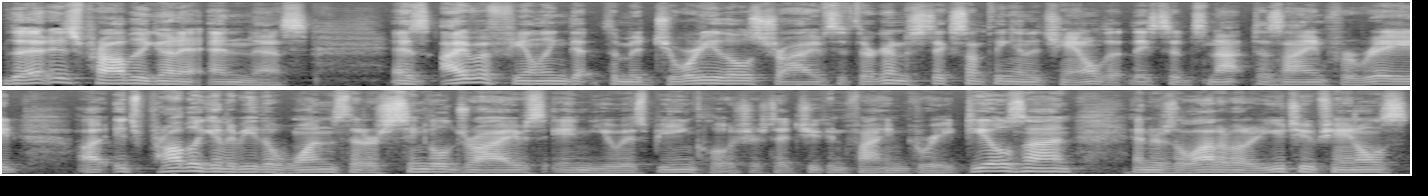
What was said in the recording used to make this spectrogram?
that is probably going to end this as I have a feeling that the majority of those drives, if they're going to stick something in the channel that they said it's not designed for RAID, uh, it's probably going to be the ones that are single drives in USB enclosures that you can find great deals on. And there's a lot of other YouTube channels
